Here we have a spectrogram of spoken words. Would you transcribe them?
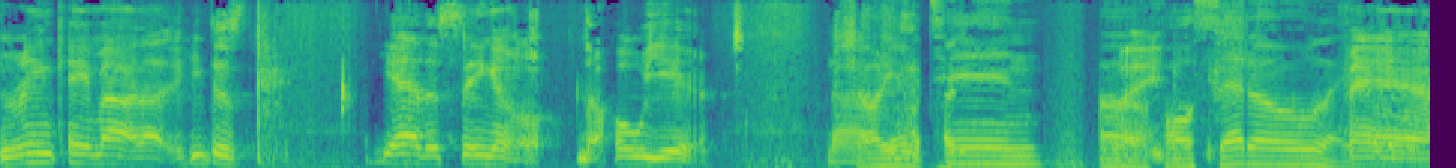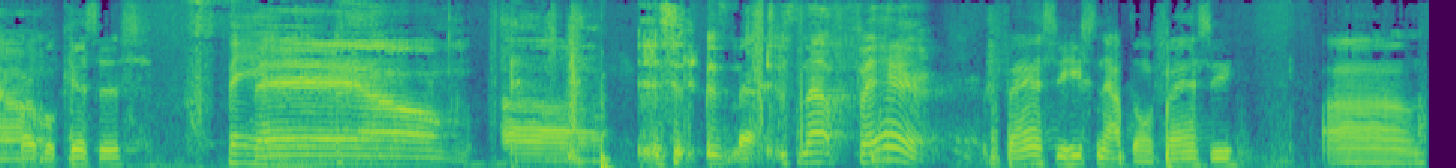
Dream came out. And I, he just he the to sing it the whole year. Nah, Shawty's Dream- ten. Uh, Right. falsetto. Like Fam, Purple Kisses. fam. fam. Uh, It's, it's, it's not fair. Fancy, he snapped on Fancy. Um,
